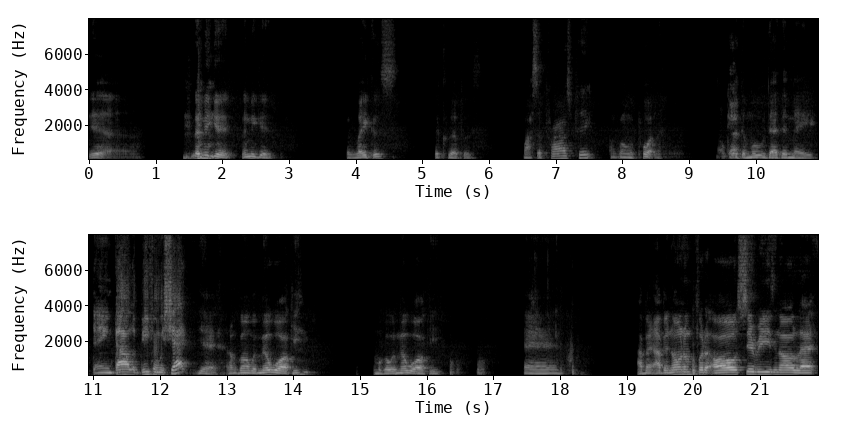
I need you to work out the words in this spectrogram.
yeah. Let me get let me get the Lakers, the Clippers. My surprise pick, I'm going with Portland okay. with the move that they made. Dame Dollar beefing with Shaq. Yeah, and I'm going with Milwaukee. I'm gonna go with Milwaukee, and I've been I've been on them for the all series and all that.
